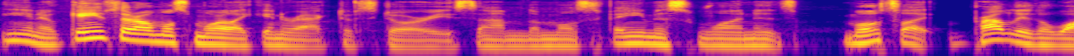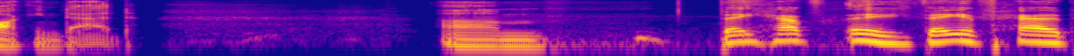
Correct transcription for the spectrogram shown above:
you know, games that are almost more like interactive stories. Um, the most famous one is most like probably The Walking Dead. Um, they have a they have had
